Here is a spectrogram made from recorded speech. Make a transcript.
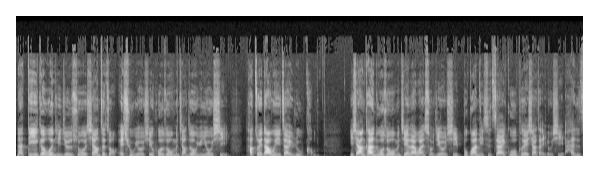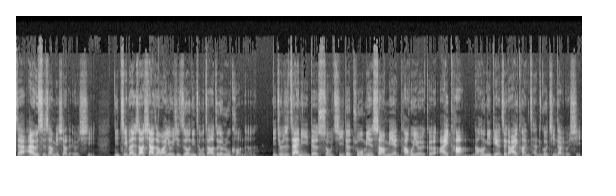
那第一个问题就是说，像这种 H 五游戏，或者说我们讲这种云游戏，它最大问题在于入口。你想想看，如果说我们今天来玩手机游戏，不管你是在 Google Play 下载游戏，还是在 iOS 上面下载游戏，你基本上下载完游戏之后，你怎么找到这个入口呢？你就是在你的手机的桌面上面，它会有一个 icon，然后你点这个 icon，你才能够进到游戏。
